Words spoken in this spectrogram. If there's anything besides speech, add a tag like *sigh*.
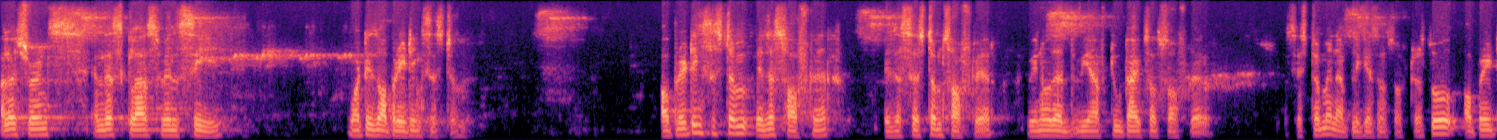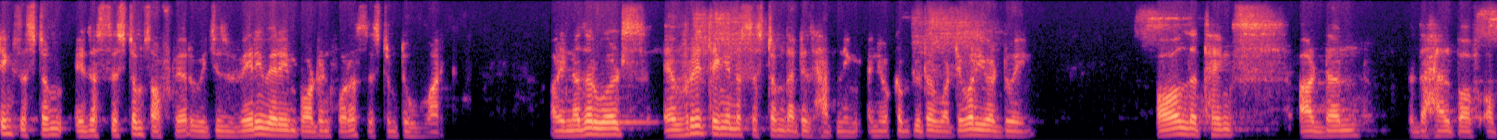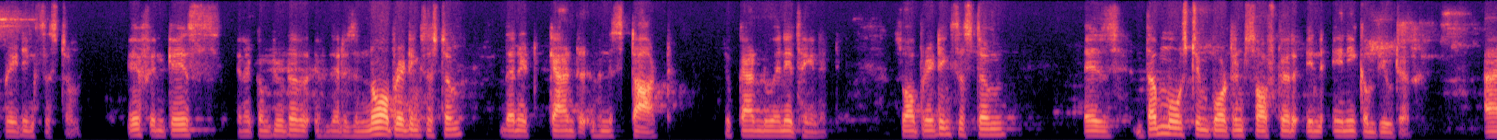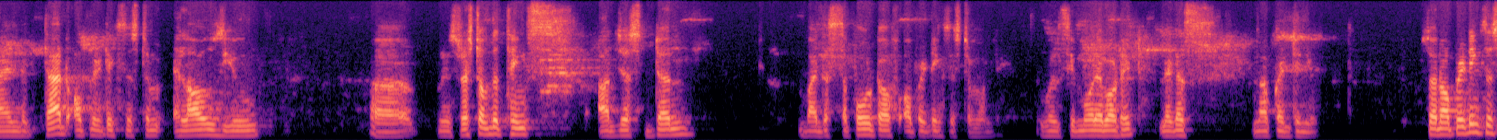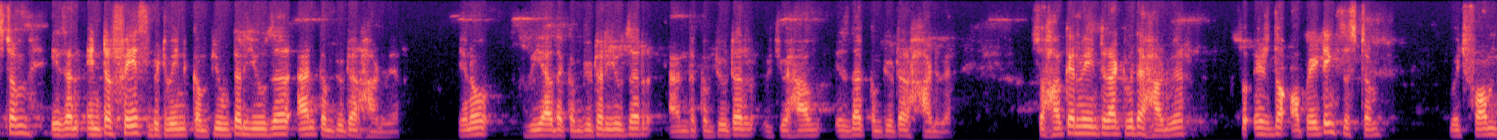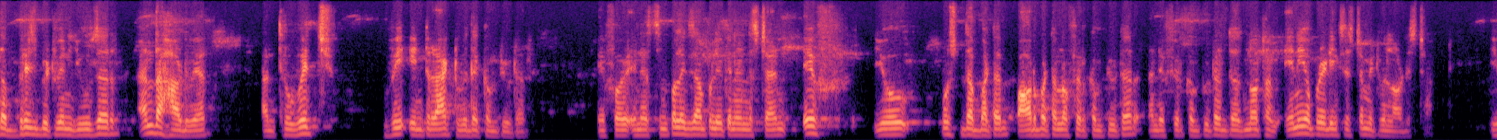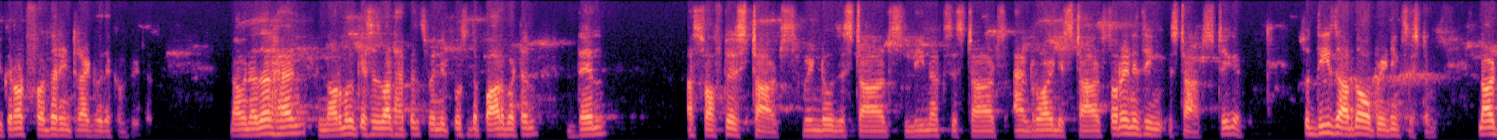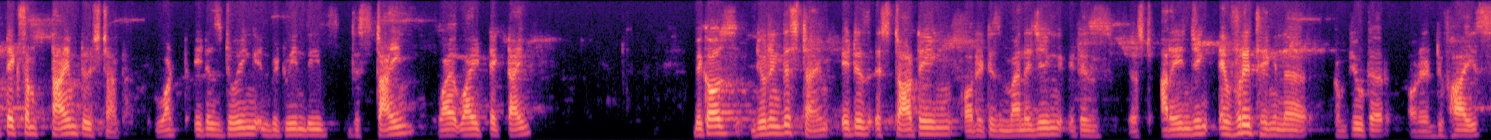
Hello students, in this class we'll see what is operating system. Operating system is a software, is a system software. We know that we have two types of software, system and application software. So operating system is a system software which is very, very important for a system to work. Or in other words, everything in the system that is happening in your computer, whatever you are doing, all the things are done the help of operating system. If in case in a computer, if there is no operating system, then it can't even start. You can't do anything in it. So operating system is the most important software in any computer. And that operating system allows you, uh, rest of the things are just done by the support of operating system only. We'll see more about it. Let us now continue. So an operating system is an interface between computer user and computer hardware. You know, we are the computer user and the computer which you have is the computer hardware. So how can we interact with the hardware? So it's the operating system which form the bridge between user and the hardware and through which we interact with the computer. If for in a simple example, you can understand if you push the button, power button of your computer. And if your computer does not have any operating system, it will not start. You cannot further interact with the computer. Now, in other hand, in normal cases, what happens when you push the power button, then a software starts, Windows starts, Linux starts, Android starts, or anything starts. Okay? So these are the operating systems. Now it takes some time to start. What it is doing in between these this time, why, why it take time? Because during this time it is starting or it is managing it is just arranging everything in a computer or a device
